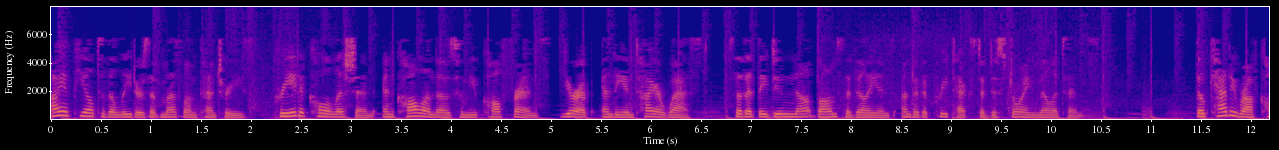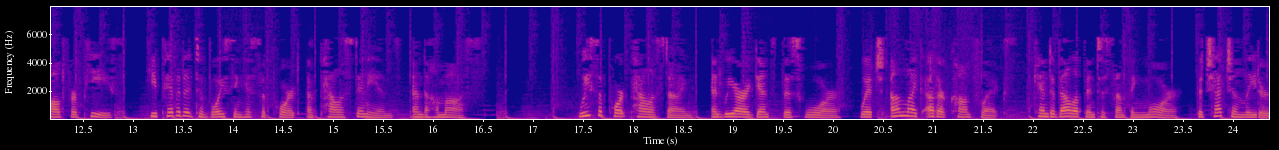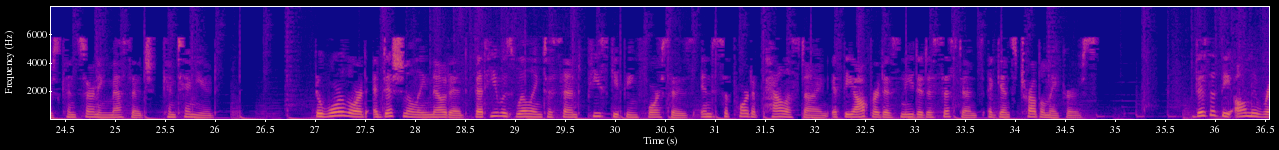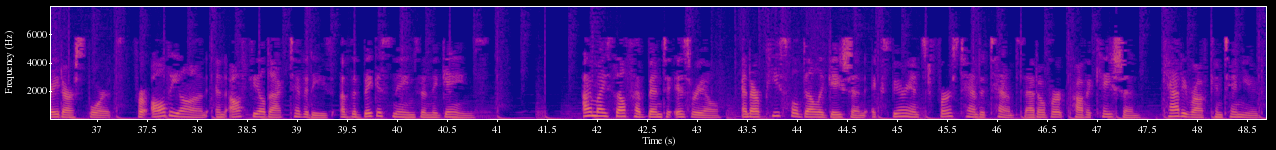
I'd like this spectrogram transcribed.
I appeal to the leaders of Muslim countries, create a coalition and call on those whom you call friends, Europe and the entire West, so that they do not bomb civilians under the pretext of destroying militants. Though Kadyrov called for peace, he pivoted to voicing his support of Palestinians and the Hamas. We support Palestine, and we are against this war, which, unlike other conflicts, can develop into something more, the Chechen leader's concerning message continued. The warlord additionally noted that he was willing to send peacekeeping forces in support of Palestine if the operatives needed assistance against troublemakers. Visit the all-new Radar Sports for all the on and off-field activities of the biggest names in the games, I myself have been to Israel, and our peaceful delegation experienced first-hand attempts at overt provocation, Kadyrov continued.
